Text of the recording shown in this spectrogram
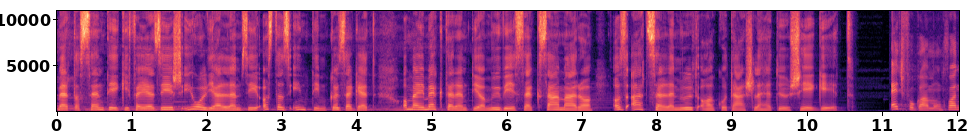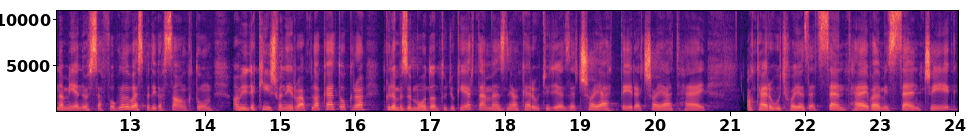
mert a szentély kifejezés jól jellemzi azt az intim közeget, amely megteremti a művészek számára az átszellemült alkotás lehetőségét. Egy fogalmunk van, amilyen összefoglaló, ez pedig a szanktum, ami ugye ki is van írva a plakátokra, különböző módon tudjuk értelmezni, akár úgy, hogy ez egy saját tér, egy saját hely, akár úgy, hogy ez egy szent hely, valami szentség,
